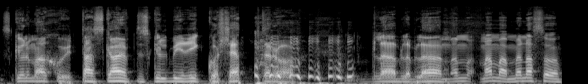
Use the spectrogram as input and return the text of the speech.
Skulle man skjuta skarpt det skulle bli rikoschetter och bla bla bla. Men- Mamma men alltså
